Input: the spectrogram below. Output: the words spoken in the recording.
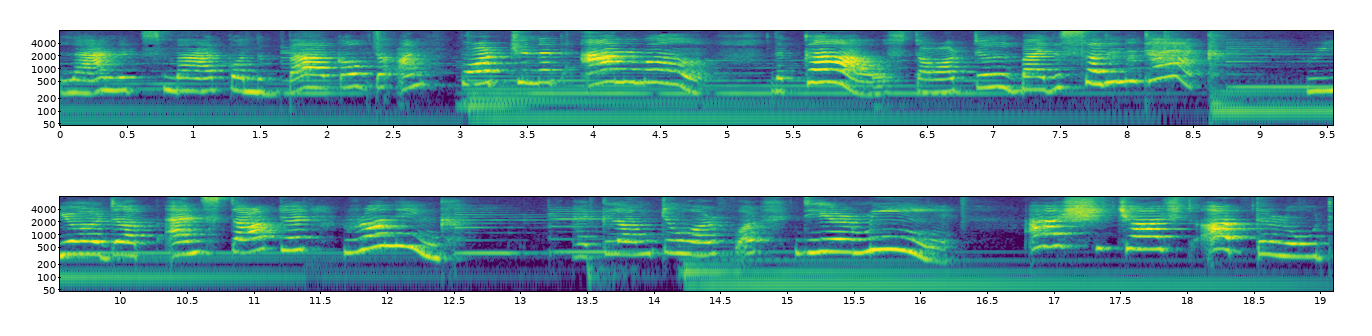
landed smack on the back of the unfortunate animal. The cow, startled by the sudden attack, reared up and started running. I clung to her for dear me as she charged up the road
